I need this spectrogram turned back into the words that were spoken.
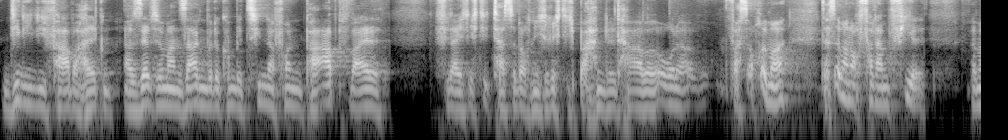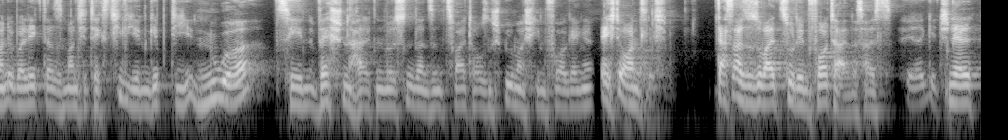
die die die Farbe halten. Also selbst wenn man sagen würde, komm, wir ziehen davon ein paar ab, weil vielleicht ich die Tasse doch nicht richtig behandelt habe oder was auch immer, das ist immer noch verdammt viel. Wenn man überlegt, dass es manche Textilien gibt, die nur zehn Wäschen halten müssen, dann sind 2000 Spülmaschinenvorgänge echt ordentlich. Das also soweit zu den Vorteilen. Das heißt, geht schnell,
